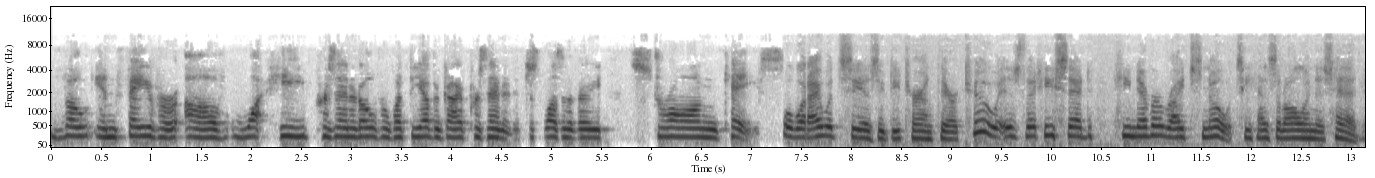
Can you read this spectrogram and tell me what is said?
vote in favor of what he presented over what the other guy presented. It just wasn't a very strong case. Well, what I would see as a deterrent there, too, is that he said he never writes notes. He has it all in his head.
